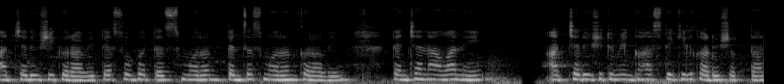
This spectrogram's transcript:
आजच्या दिवशी करावे. त्यासोबतच स्मरण त्यांचं स्मरण करावे. त्यांच्या नावाने आजच्या दिवशी तुम्ही घास देखील काढू शकतात.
